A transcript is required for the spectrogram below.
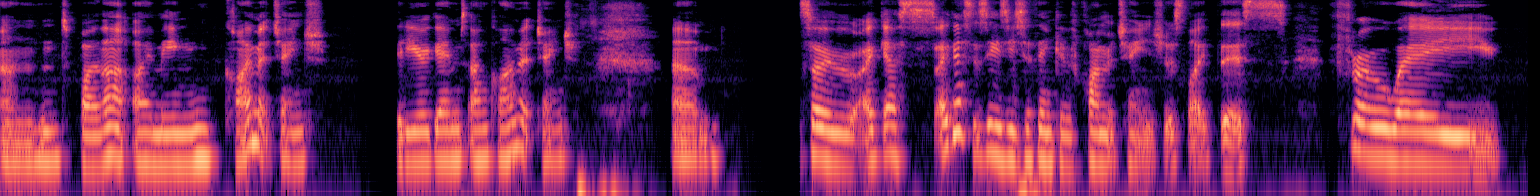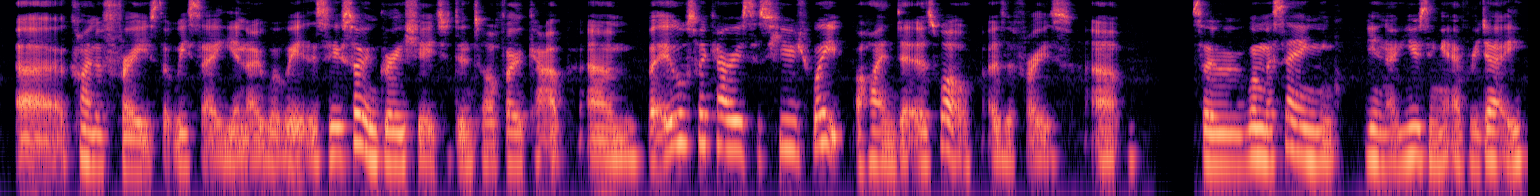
And by that, I mean climate change, video games, and climate change. Um, so I guess I guess it's easy to think of climate change as like this throwaway uh, kind of phrase that we say, you know, where we, it's so ingratiated into our vocab, um, but it also carries this huge weight behind it as well as a phrase. Um, so when we're saying, you know, using it every day,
